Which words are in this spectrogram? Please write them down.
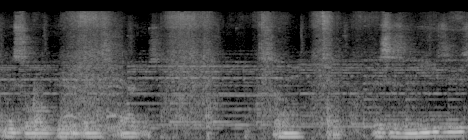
I'm missing one pair of Balenciagas. So this is Yeezys.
